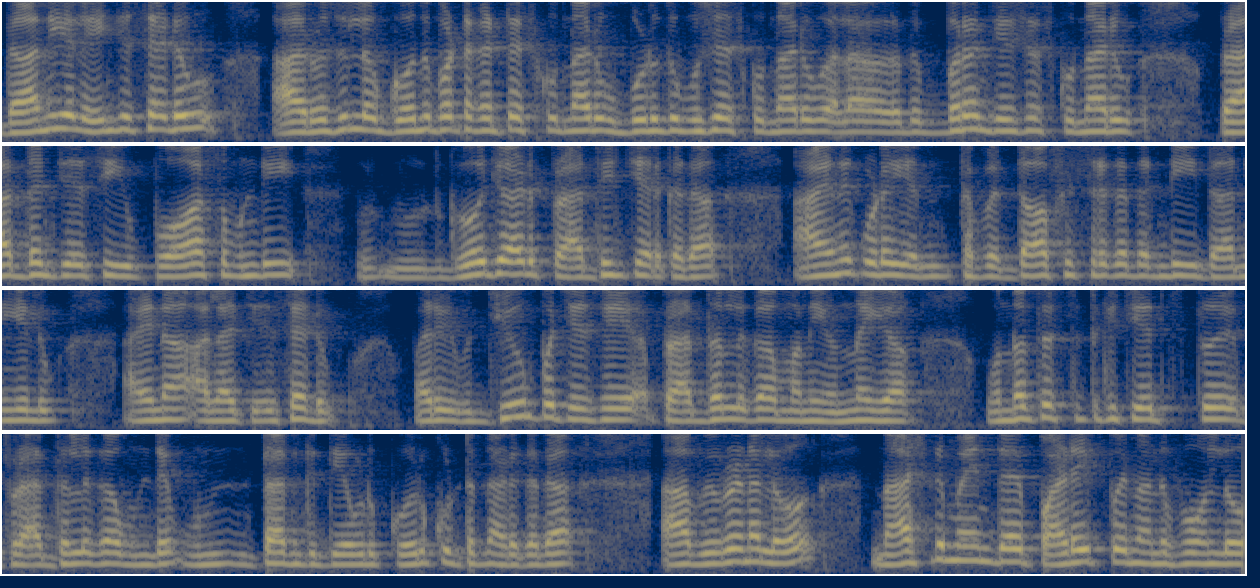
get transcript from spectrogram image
దానియాలు ఏం చేశాడు? ఆ రోజుల్లో గోనుపట్ట కట్టేసుకున్నారు బుడుదు పూసేసుకున్నారు అలా దుబ్బరం చేసేసుకున్నారు ప్రార్థన చేసి ఉపవాసం ఉండి గోజాడి ప్రార్థించారు కదా. ఆయన కూడా ఎంత పెద్ద ఆఫీసర్ కదండి దానియలు. ఆయన అలా చేశాడు. మరి ఉజ్జీవింపచేసే ప్రార్థనలుగా మన ఉన్నయ్య ఉన్నత స్థితికి చేర్చుతూ ప్రార్థనలుగా ఉండే ఉండటానికి దేవుడు కోరుకుంటున్నాడు కదా. ఆ వివరణలో నాశనమైన పాడైపోయిన అనుభవంలో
